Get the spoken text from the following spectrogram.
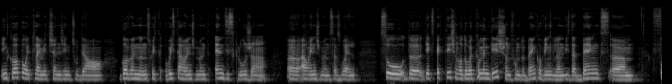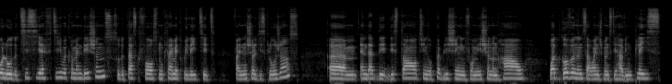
incorporate climate change into their governance, risk, risk arrangement, and disclosure uh, arrangements as well. So the, the expectation or the recommendation from the Bank of England is that banks um, follow the TCFD recommendations, so the Task Force on Climate Related Financial Disclosures, um, and that they, they start, you know, publishing information on how, what governance arrangements they have in place,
